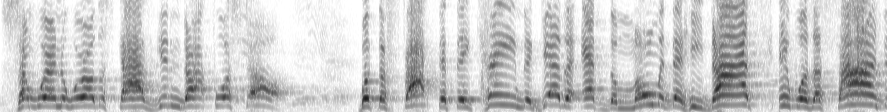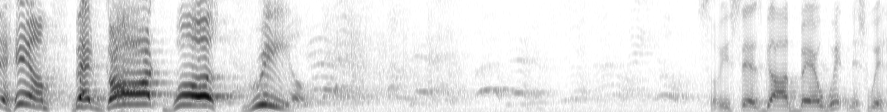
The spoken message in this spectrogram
Somewhere in the world, the sky's getting dark for a star. But the fact that they came together at the moment that he died, it was a sign to him that God was real. So he says, God bear witness with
